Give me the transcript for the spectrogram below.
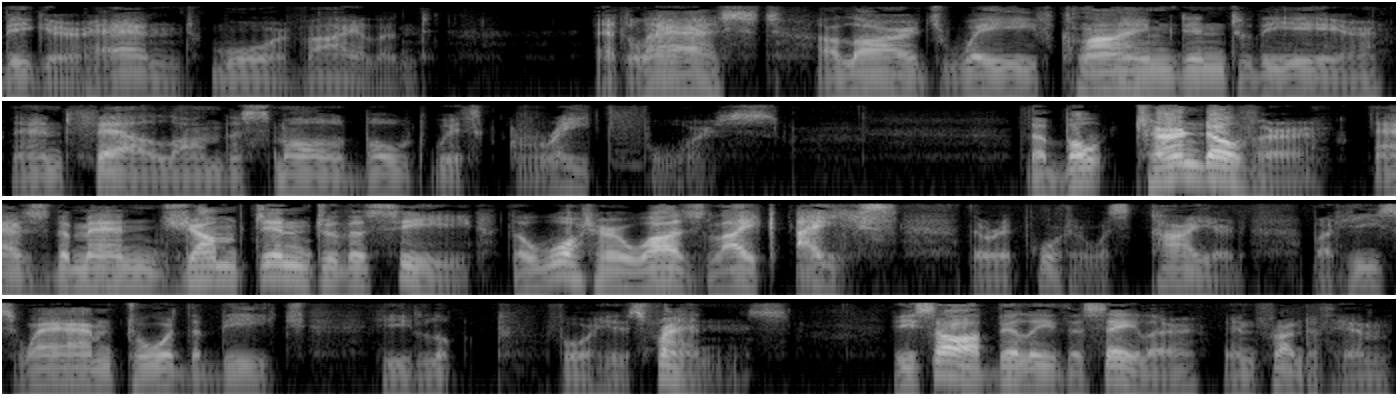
bigger and more violent. At last a large wave climbed into the air and fell on the small boat with great force. The boat turned over as the men jumped into the sea. The water was like ice. The reporter was tired, but he swam toward the beach. He looked for his friends. He saw Billy the sailor in front of him,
